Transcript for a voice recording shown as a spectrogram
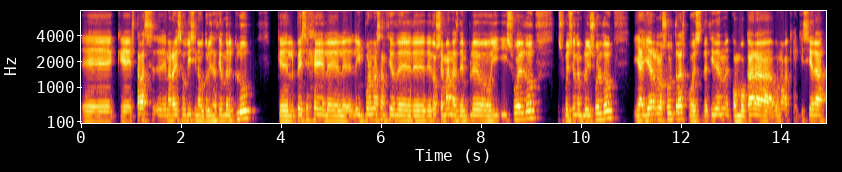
eh, que estaba en Arabia Saudí sin autorización del club, que el PSG le, impone una sanción de, dos semanas de empleo y, y sueldo, suspensión de empleo y sueldo, y ayer los ultras pues deciden convocar a, bueno, a quien quisiera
